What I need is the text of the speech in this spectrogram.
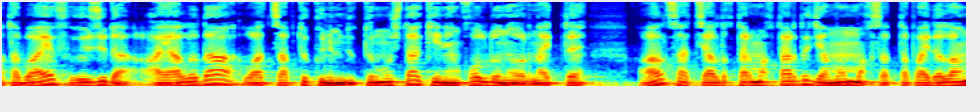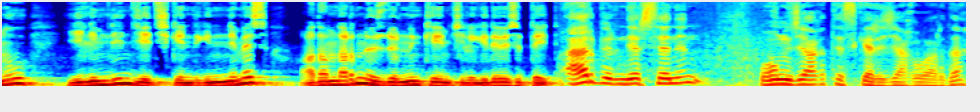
атабаев өзү да аялы да whatsappты күнүмдүк турмушта кенен колдоноорун айтты ал социалдык тармактарды жаман максатта пайдалануу илимдин жетишкендигинин эмес адамдардын өздөрүнүн кемчилиги деп эсептейт. Ар бир нерсенин оң жагы тескери жагы бар да.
